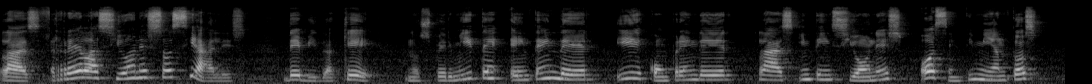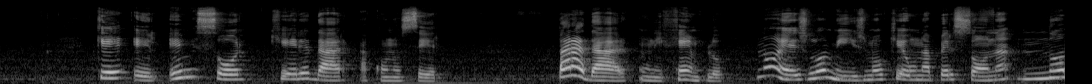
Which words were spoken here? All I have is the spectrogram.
las relaciones sociales, debido a que nos permite entender y comprender las intenciones o sentimientos que el emisor quiere dar a conocer. Para dar un ejemplo, no es lo mismo que una persona no,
